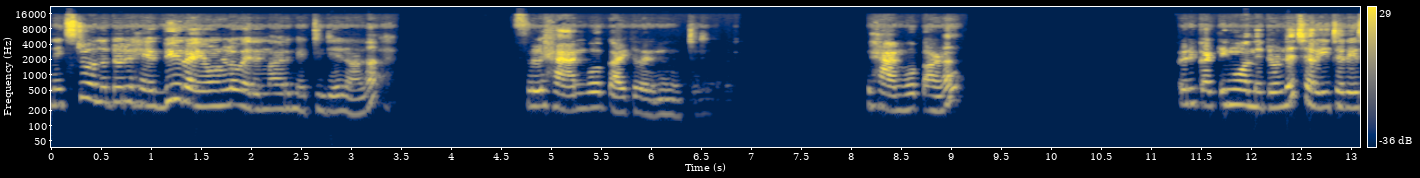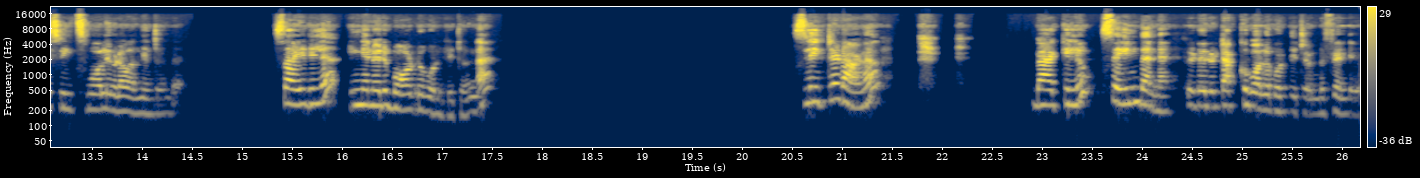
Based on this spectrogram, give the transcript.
നെക്സ്റ്റ് വന്നിട്ട് ഒരു ഹെവി റയോണിൽ വരുന്ന ഒരു മെറ്റീരിയൽ ആണ്. ഫുൾ ഹാൻഡ് വർക്ക് ആയിട്ട് വരുന്ന മെറ്റീരിയൽ ഹാൻഡ് വർക്ക് ആണ്. ഒരു കട്ടിങ് വന്നിട്ടുണ്ട്. ചെറിയ ചെറിയ സ്വീറ്റ്സ് പോലെ ഇവിടെ വന്നിട്ടുണ്ട്. സൈഡിൽ ഇങ്ങനെ ഒരു ബോർഡർ കൊടുത്തിട്ടുണ്ട്. സ്ലിറ്റഡ് ആണ്. ബാക്കിലും സെയിം തന്നെ. ഇവിടെ ഒരു ടക്ക് പോലെ കൊടുത്തിട്ടുണ്ട് ഫ്രണ്ടിൽ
